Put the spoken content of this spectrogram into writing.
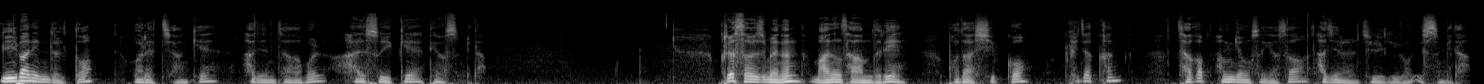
일반인들도 어렵지 않게 사진 작업을 할 수 있게 되었습니다. 그래서 요즘에는 많은 사람들이 보다 쉽고 쾌적한 작업 환경 속에서 사진을 즐기고 있습니다.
